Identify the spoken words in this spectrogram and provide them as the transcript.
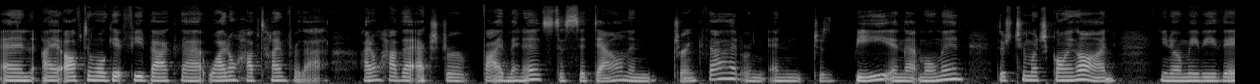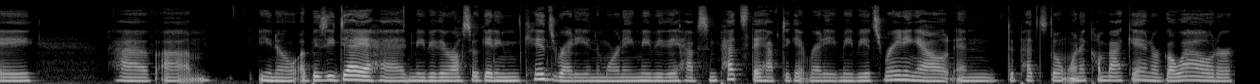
And I often will get feedback that, well, I don't have time for that. I don't have that extra five minutes to sit down and drink that or, and just be in that moment. There's too much going on. You know, maybe they have, um, you know, a busy day ahead. Maybe they're also getting kids ready in the morning. Maybe they have some pets they have to get ready. Maybe it's raining out and the pets don't want to come back in or go out, or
